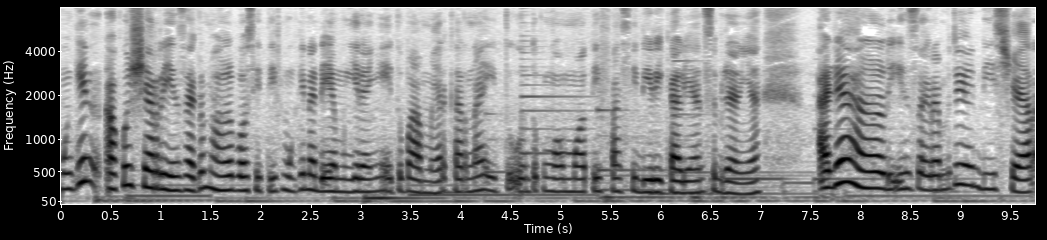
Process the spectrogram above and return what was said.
Mungkin aku share di Instagram hal, hal positif. Mungkin ada yang mengiranya itu pamer karena itu untuk memotivasi diri kalian sebenarnya ada hal di Instagram itu yang di share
